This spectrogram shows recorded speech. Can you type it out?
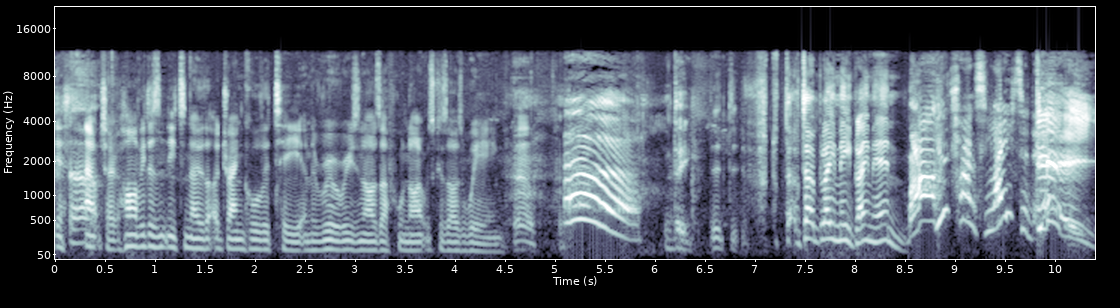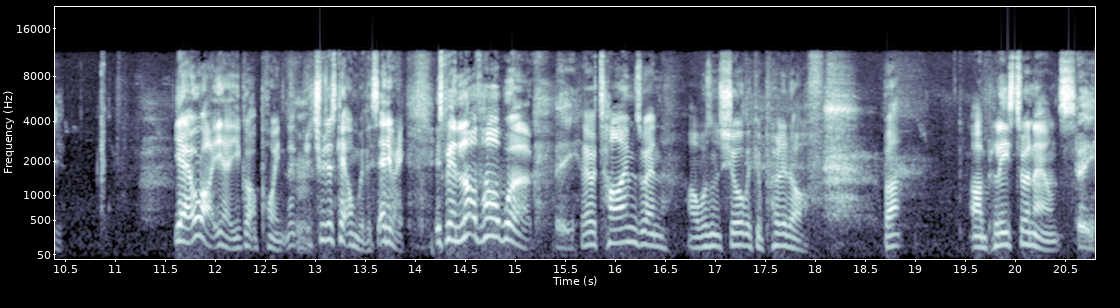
Yes, Oucho, Harvey doesn't need to know that I drank all the tea and the real reason I was up all night was because I was weeing. Hmm. Ugh. D. D- d- f- Don't blame me, blame him. Wat? You translated D. it. Yeah, all right, yeah, you got a point. Look, Should we just get on with this? Anyway, it's been a lot of hard work. Hey. There were times when I wasn't sure we could pull it off. But I'm pleased to announce D.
